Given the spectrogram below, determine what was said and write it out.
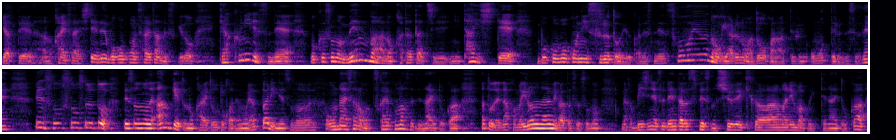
やって、あの、開催して、で、ボコボコにされたんですけど、逆にですね、僕、そのメンバーの方たちに対して、ボコボコにするというかですね、そういうのをやるのはどうかなっていうふうに思ってるんですよね。で、そうそうすると、で、その、ね、アンケートの回答とかでも、やっぱりね、その、オンラインサロンを使いこなせてないとか、あとね、なんかまあいろんな悩みがあったんですよ。その、なんかビジネスレンタルスペースの収益化があまりうまくいってないとか、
